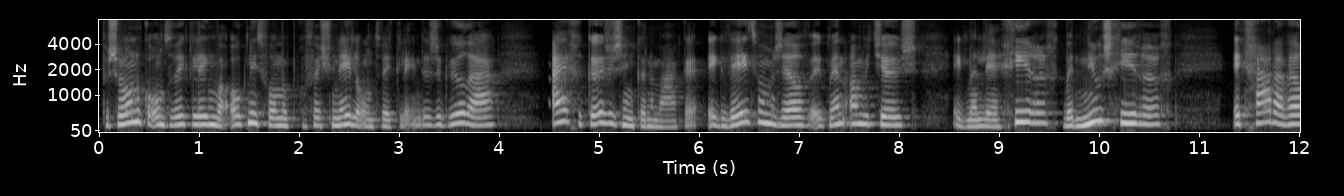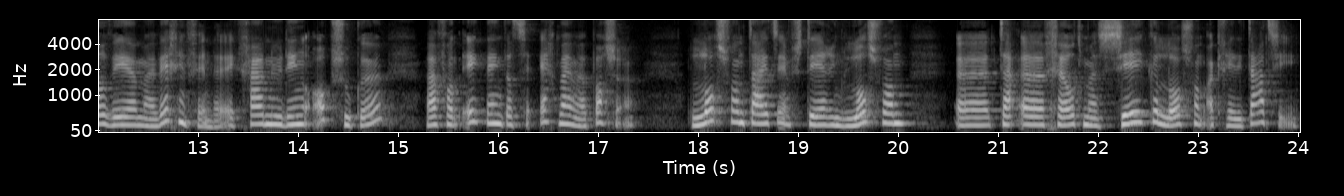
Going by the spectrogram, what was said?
persoonlijke ontwikkeling, maar ook niet voor mijn professionele ontwikkeling. Dus ik wil daar eigen keuzes in kunnen maken. Ik weet van mezelf, ik ben ambitieus, ik ben leergierig, ik ben nieuwsgierig. Ik ga daar wel weer mijn weg in vinden. Ik ga nu dingen opzoeken waarvan ik denk dat ze echt bij mij passen. Los van tijdsinvestering, los van uh, uh, geld, maar zeker los van accreditatie.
